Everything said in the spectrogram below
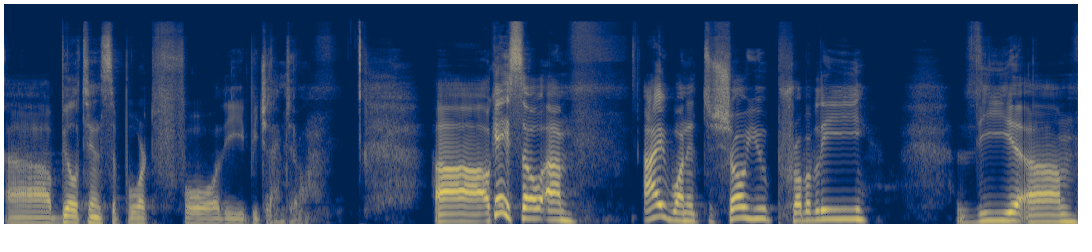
uh, built-in support for the PG timetable. Uh, okay, so um, I wanted to show you probably the um,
